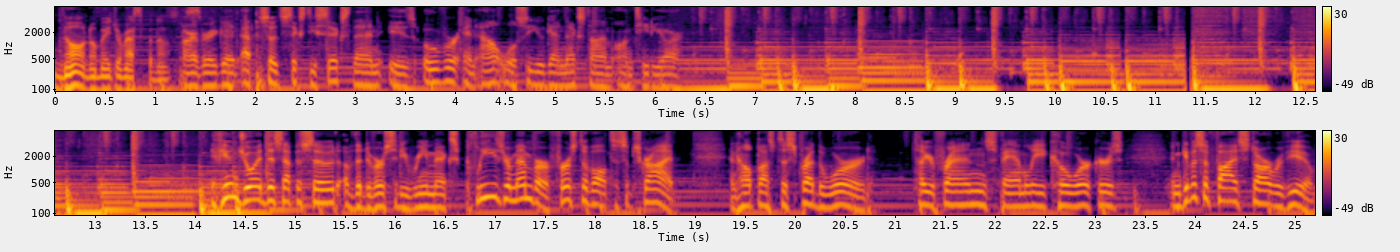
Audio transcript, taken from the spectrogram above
No, no major massive announcements. All right, very good. Episode 66 then is over and out. We'll see you again next time on TDR. You enjoyed this episode of the Diversity Remix, please remember, first of all, to subscribe and help us to spread the word. Tell your friends, family, coworkers, and give us a five star review.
